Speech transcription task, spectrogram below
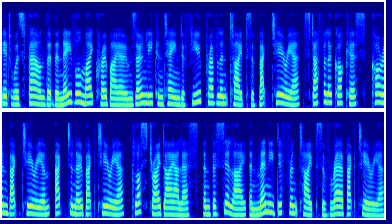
it was found that the navel microbiomes only contained a few prevalent types of bacteria Staphylococcus, Corynebacterium, Actinobacteria, Clostridiales, and Bacilli and many different types of rare bacteria.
